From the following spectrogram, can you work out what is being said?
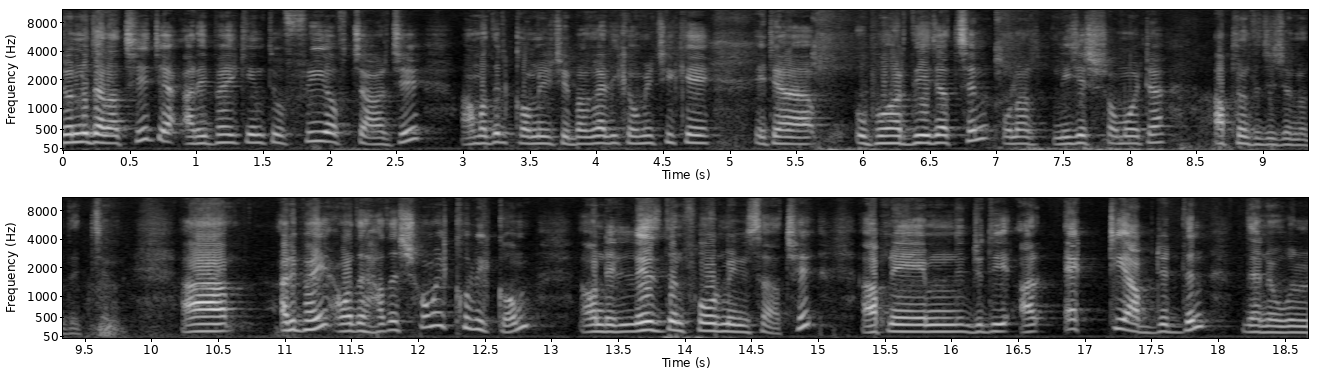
জন্য জানাচ্ছি যে, আরিফ ভাই কিন্তু ফ্রি অফ চার্জে আমাদের কমিউনিটি বাঙালি কমিউনিটিকে এটা উপহার দিয়ে যাচ্ছেন। ওনার নিজের সময়টা আপনাদের জন্য দিচ্ছেন। আরিফ ভাই, আমাদের হাতে সময় খুবই কম only less than four minutes আছে। আপনি যদি আর একটি আপডেট দেন then will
